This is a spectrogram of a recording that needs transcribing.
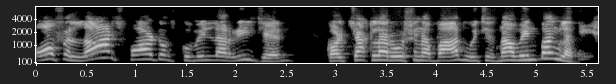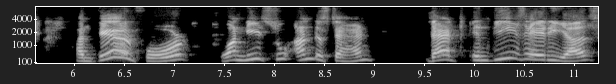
of a large part of Kumilla region called Chakla Roshanabad, which is now in Bangladesh. And therefore, one needs to understand that in these areas,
